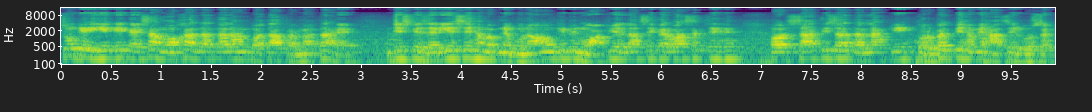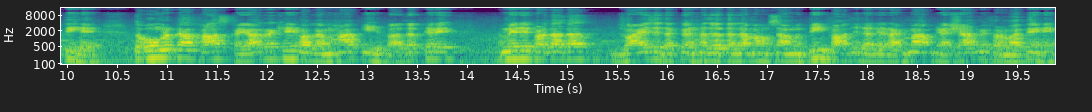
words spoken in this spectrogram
چونکہ یہ ایک ایسا موقع اللہ تعالیٰ ہم کو عطا فرماتا ہے، جس کے ذریعے سے ہم اپنے گناہوں کی بھی معافی اللہ سے کروا سکتے ہیں، اور ساتھ ہی ساتھ اللہ کی قربت بھی ہمیں حاصل ہو سکتی ہے۔ تو عمر کا خاص خیال رکھے اور لمحات کی حفاظت کرے۔ میرے پردادا، جوائز دکن حضرت علامہ حسام الدین فاضل علیہ رحمہ اپنے اشعار میں فرماتے ہیں،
